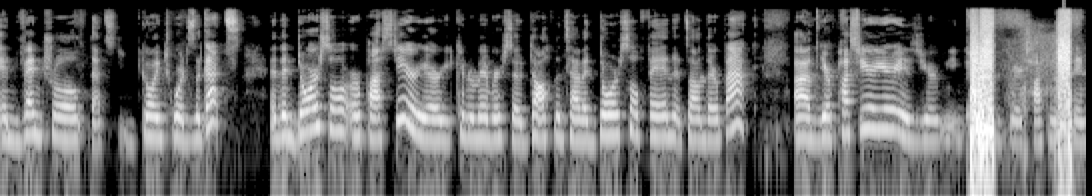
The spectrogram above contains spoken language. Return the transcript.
and ventral that's going towards the guts and then dorsal or posterior you can remember so dolphins have a dorsal fin it's on their back um, your posterior is your you're talking in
